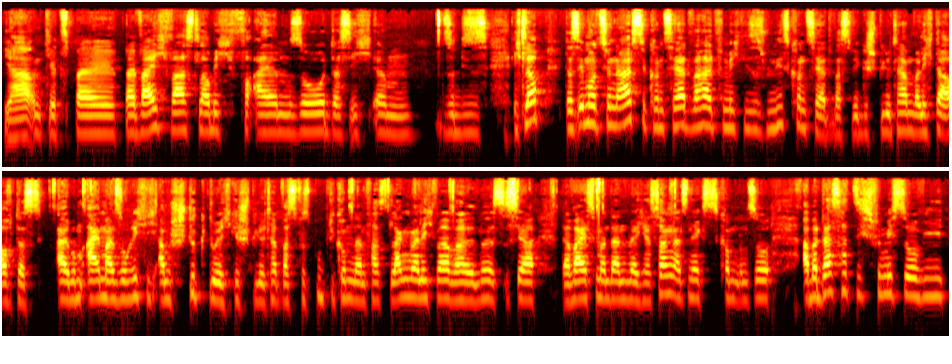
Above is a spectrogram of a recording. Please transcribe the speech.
ja, und jetzt bei, bei Weich war es, glaube ich, vor allem so, dass ich ähm, so dieses, ich glaube, das emotionalste Konzert war halt für mich dieses Release-Konzert, was wir gespielt haben, weil ich da auch das Album einmal so richtig am Stück durchgespielt habe, was fürs Publikum dann fast langweilig war, weil ne, es ist ja, da weiß man dann, welcher Song als nächstes kommt und so. Aber das hat sich für mich so wie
